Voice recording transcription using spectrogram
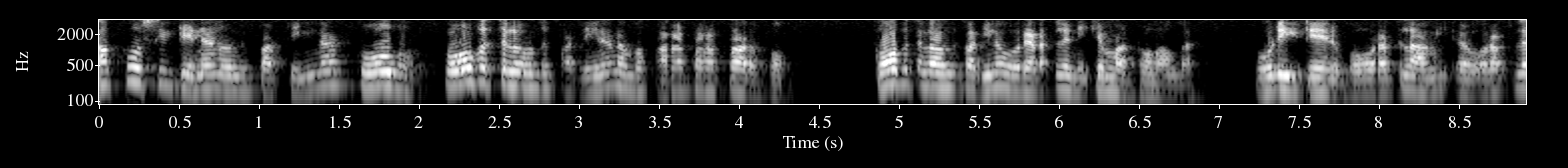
ஆப்போசிட் என்னன்னு வந்து பாத்தீங்கன்னா கோபம். கோபத்துல வந்து பாத்தீங்கன்னா நம்ம பரபரப்பா இருப்போம். கோபத்துல வந்து பாத்தீங்கன்னா ஒரு இடத்துல நிக்க மாட்டோம் நம்ம ஓடிக்கிட்டே இருப்போம். ஒரு இடத்துல அமி ஒரு இடத்துல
